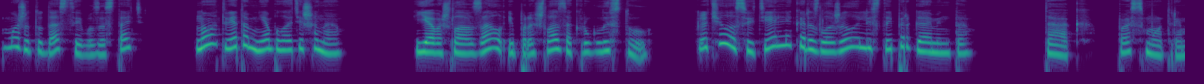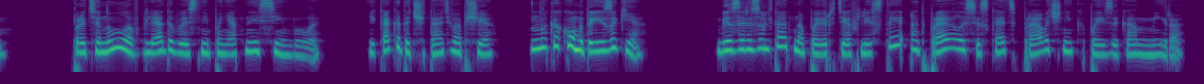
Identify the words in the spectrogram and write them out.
может, удастся его застать. Но ответом не была тишина. Я вошла в зал и прошла за круглый стол. Включила светильник и разложила листы пергамента. Так, посмотрим. Протянула, вглядываясь в непонятные символы. И как это читать вообще? На каком это языке? Безрезультатно повертев листы, отправилась искать справочник по языкам мира.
